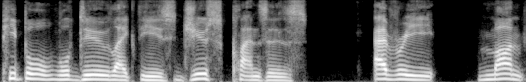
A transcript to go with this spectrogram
people will do like these juice cleanses every month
